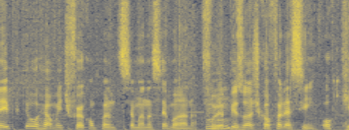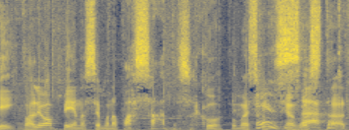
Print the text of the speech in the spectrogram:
maratonei porque eu realmente fui acompanhando de semana a semana. Foi Uhum. um episódio que eu falei assim, ok, valeu a pena semana passada, sacou? Por mais que eu não tinha gostado.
